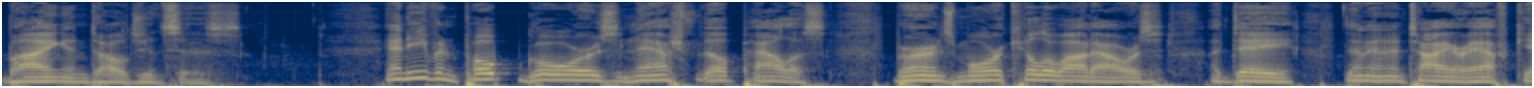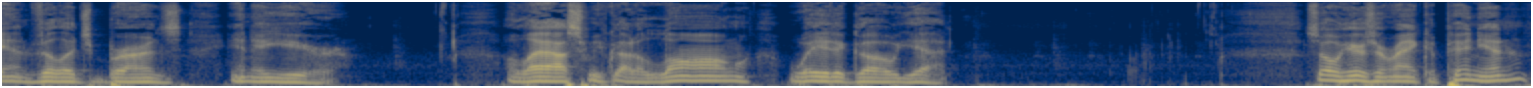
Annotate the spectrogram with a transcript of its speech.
buying indulgences. And even Pope Gore's Nashville Palace burns more kilowatt hours a day than an entire Afghan village burns in a year. Alas, we've got a long way to go yet. So here's a rank opinion.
